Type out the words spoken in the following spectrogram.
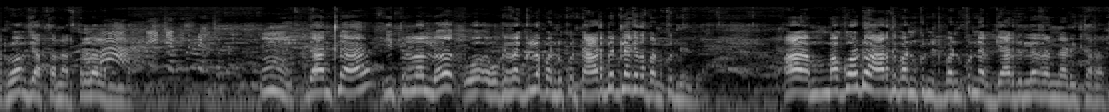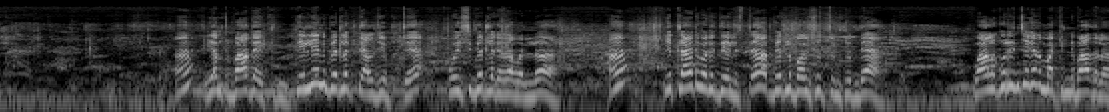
రోపు చేస్తున్నారు పిల్లల మీద. దాంట్లో ఈ పిల్లలు ఒక రగ్గులో పండుకుంటే ఆడబిడ్డలే కదా పండుకునేది. మగోడు ఆడది పండుకునేది. పండుకున్నారు. గాడిదలే నన్ను అడుగుతారు ఎంత బాధ అవుతుంది. తెలియని బిడ్డలకు తెల చెప్తే వయసు బిడ్డలు కదా వాళ్ళు. ఇట్లాంటి ఇట్లాంటివన్నీ తెలిస్తే ఆ బిడ్డల భవిష్యత్తు ఉంటుందా? వాళ్ళ గురించే కదా మాకు ఇన్ని బాధలు.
